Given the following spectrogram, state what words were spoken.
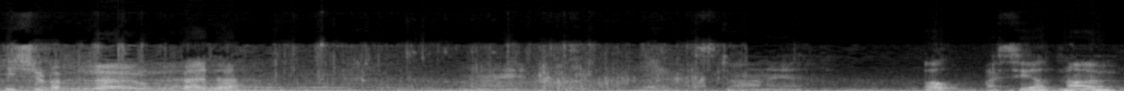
He should have known better. Oh, I see a note.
